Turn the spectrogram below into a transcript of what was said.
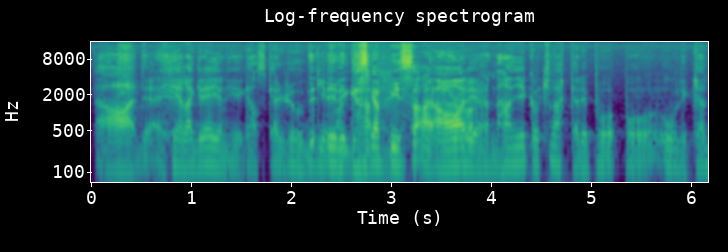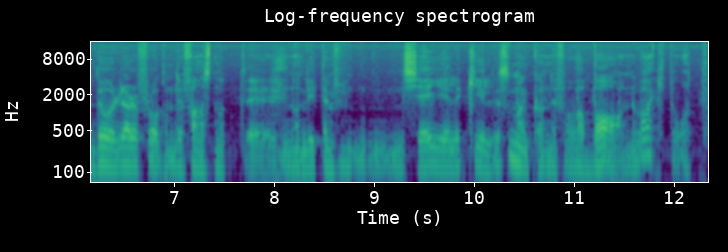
ja det, hela grejen är ju ganska ruggig. Det, är det ganska bisarr? Ja, det är den. Han gick och knackade på, på olika dörrar och frågade om det fanns något, eh, någon liten tjej eller kille som han kunde få vara barnvakt åt.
